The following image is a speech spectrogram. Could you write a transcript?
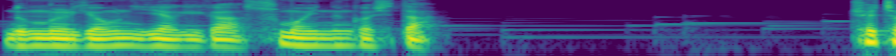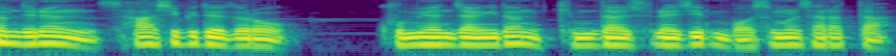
눈물겨운 이야기가 숨어 있는 것이다. 최첨지는 40이 되도록 구면장이던 김달순의 집 머슴을 살았다.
